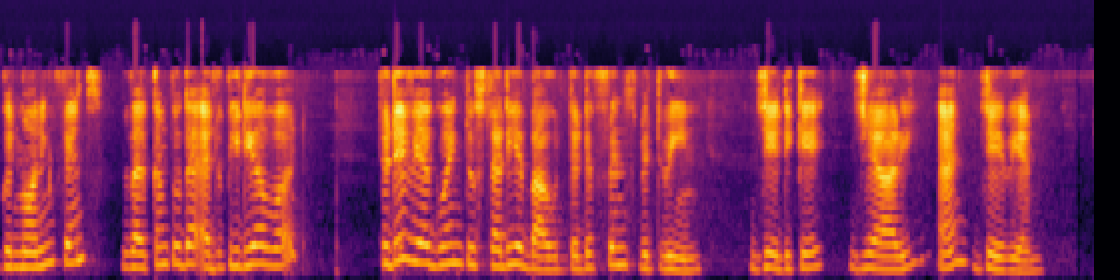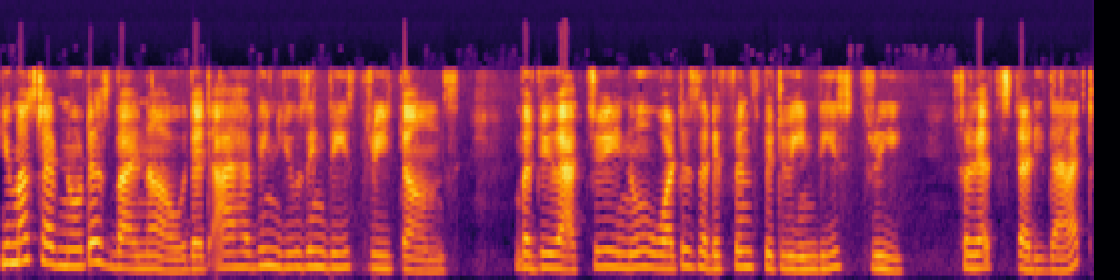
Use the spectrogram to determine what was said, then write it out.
Good morning friends. Welcome to the Edupedia world. Today we are going to study about the difference between JDK, JRE and JVM. You must have noticed by now that I have been using these three terms. But do you actually know what is the difference between these three? So let's study that.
